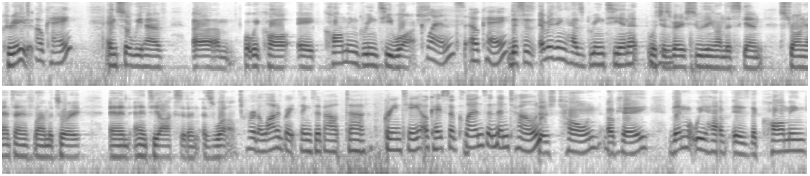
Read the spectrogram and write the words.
created. Okay. And so we have um, what we call a calming green tea wash. Cleanse, okay. This is everything has green tea in it, which is Mhm. very soothing on the skin, strong anti-inflammatory and antioxidant as well. Heard a lot of great things about uh, green tea. Okay, so cleanse and then tone. There's tone, okay? Then what we have is the calming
